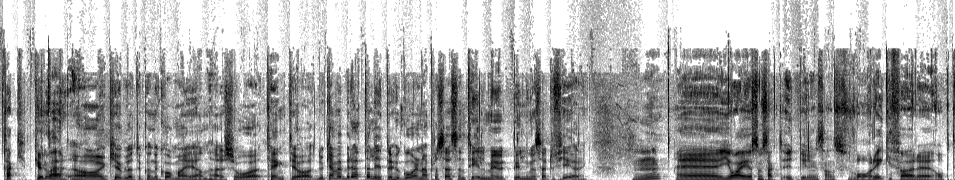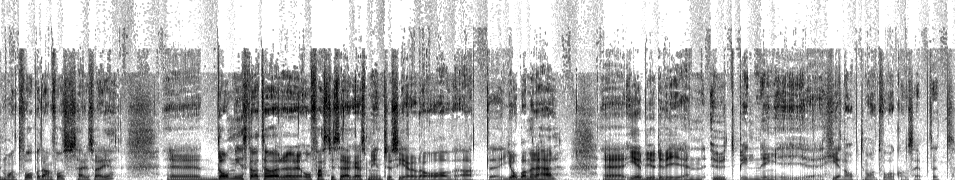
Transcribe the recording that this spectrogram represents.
tack. Kul att vara här. Ja, kul att du kunde komma igen här. Så tänkte jag, du kan väl berätta lite, hur går den här processen till med utbildning och certifiering? Mm. Eh, jag är som sagt utbildningsansvarig för eh, Optimal 2 på Danfoss här i Sverige. Eh, de installatörer och fastighetsägare som är intresserade av att jobba med det här erbjuder vi en utbildning i hela Optimal 2-konceptet.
